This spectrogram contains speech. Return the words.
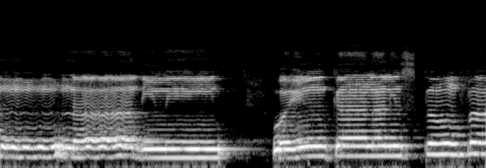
النادمين. وإن كان الاستغفار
